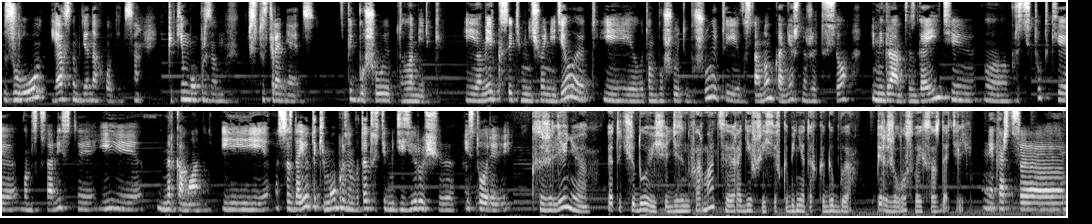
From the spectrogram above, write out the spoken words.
зло ясно где находится, каким образом распространяется. Спид бушует в Америке. И Америка с этим ничего не делает, и вот он бушует и бушует, и в основном, конечно же, это все иммигранты из Гаити, э, проститутки, гомосексуалисты и наркоманы. И создает таким образом вот эту стигматизирующую историю. К сожалению, это чудовище дезинформации, родившееся в кабинетах КГБ, пережило своих создателей. Мне кажется,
